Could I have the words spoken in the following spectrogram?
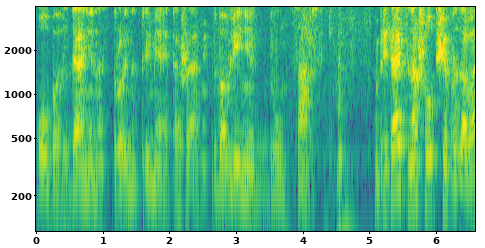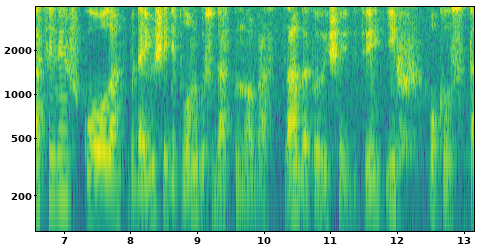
оба здания настроены тремя этажами, добавление к двум царским обретается наша общеобразовательная школа, выдающая дипломы государственного образца, готовящая детей. Их около 100,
